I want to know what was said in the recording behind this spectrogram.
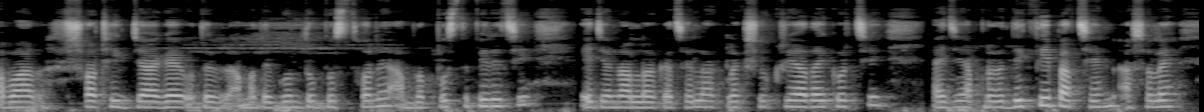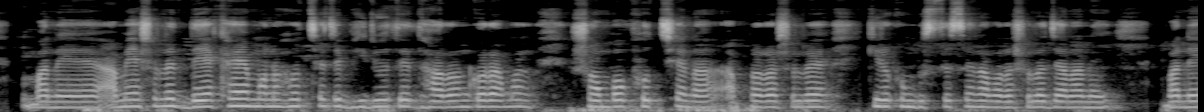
আবার সঠিক জায়গায় ওদের, আমাদের গন্তব্যস্থলে আমরা পৌঁছতে পেরেছি। এই জন্য আল্লাহর কাছে লাখ লাখ শুক্রিয়া আদায় করছি। এই যে আপনারা দেখতেই পাচ্ছেন, আসলে মানে আমি আসলে দেখায় মনে হচ্ছে যে ভিডিওতে ধারণ করা আমার সম্ভব হচ্ছে না। আপনারা আসলে কীরকম বুঝতেছেন আমার আসলে জানা নেই। মানে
